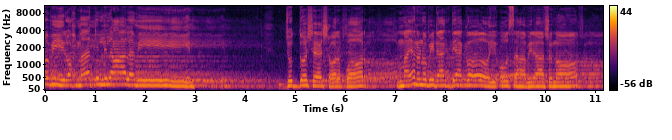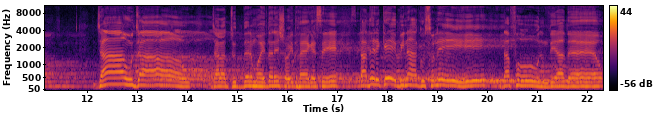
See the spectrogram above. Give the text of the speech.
নবী রহমাতুল্লিল আলামিন। যুদ্ধ শেষ হওয়ার পর মায়ান নবী ডাক দেয়া কই ও সাহাবিরা, শোনো। যাও যাও যারা যুদ্ধের ময়দানে শহীদ হয়ে গেছে, তাদেরকে বিনা গুসলে দাফন দেয়া দেও।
